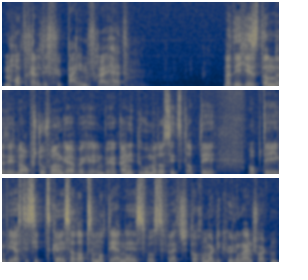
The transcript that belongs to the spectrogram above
man hat relativ viel Beinfreiheit. Natürlich ist es dann eine Abstufung, gell, welche, in welcher Garnitur man da sitzt, ob die, ob die irgendwie aus den 70er ist oder ob es eine moderne ist, wo es vielleicht doch einmal die Kühlung einschalten.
